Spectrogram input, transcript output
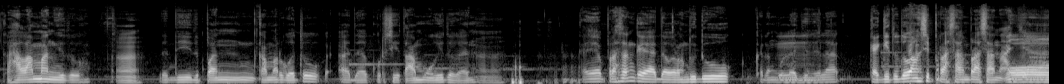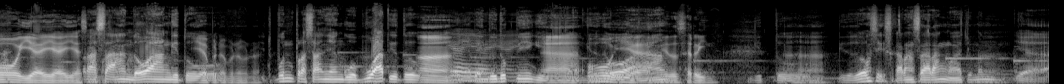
ke halaman gitu Ah, dan di depan kamar gua tuh ada kursi tamu gitu kan ah. kayak perasaan kayak ada orang duduk kadang gue liat jendela kayak gitu doang sih perasaan-perasaan aja. Oh iya iya iya. sama. perasaan doang gitu Iya benar benar. itu pun perasaan yang gue buat gitu Ah. Kayaknya Iya, ada yang iya, duduk iya, nih gitu, Nah, gitu oh iya doang. itu sering. gitu gitu doang sih sekarang-sekarang mah cuman ya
